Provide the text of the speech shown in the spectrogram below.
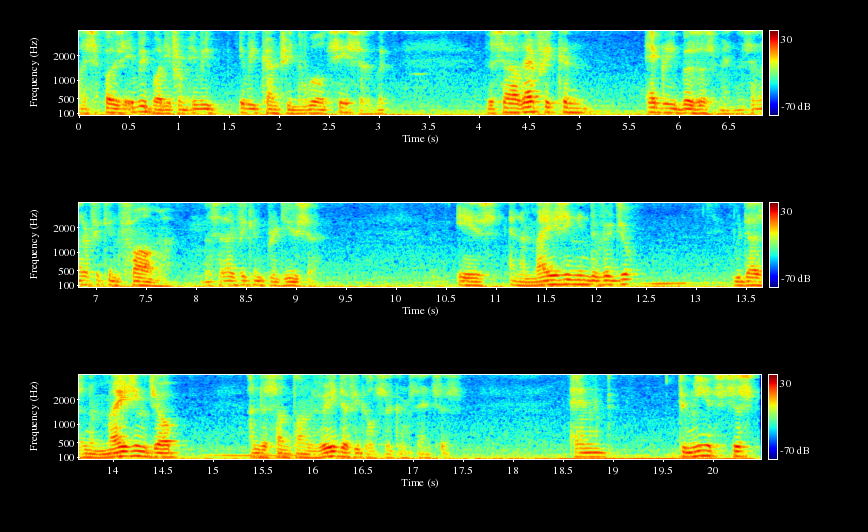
I suppose everybody from every every country in the world says so, but the South African agribusinessman, the South African farmer, the South African producer is an amazing individual who does an amazing job under sometimes very difficult circumstances. And to me, it's just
